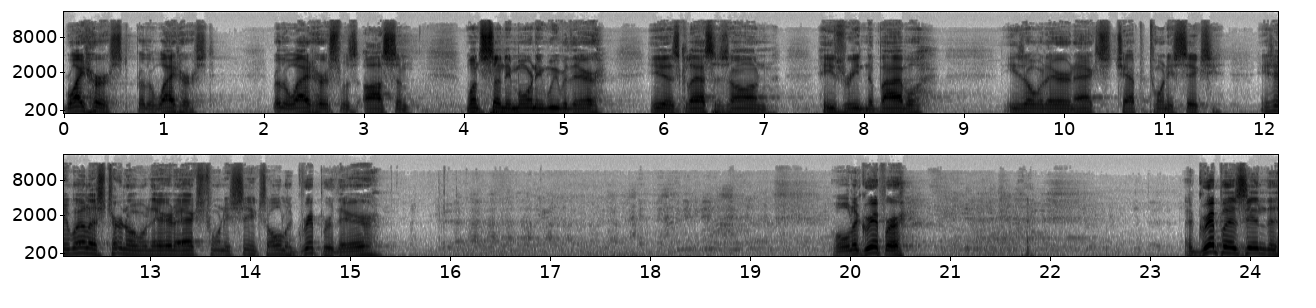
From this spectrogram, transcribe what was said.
Whitehurst, Brother Whitehurst. Brother Whitehurst was awesome. One Sunday morning, we were there. He has glasses on. He's reading the Bible. He's over there in Acts chapter 26. He said, Well, let's turn over there to Acts 26. Old Agrippa there Old Agrippa. Agrippa is in the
